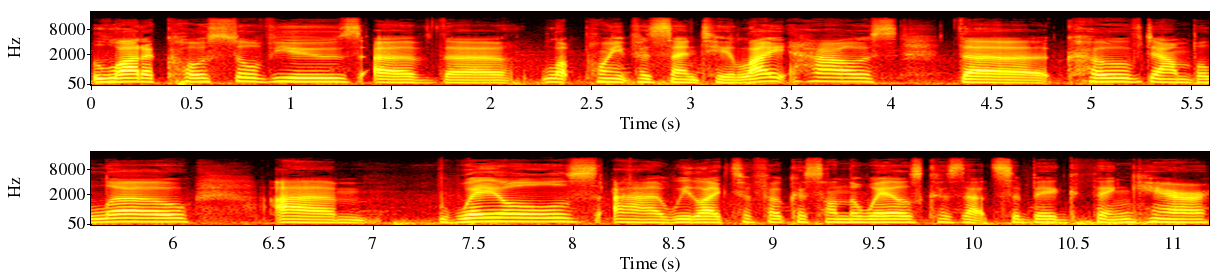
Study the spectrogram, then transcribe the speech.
a lot of coastal views of the Point Vicente Lighthouse, the cove down below. Um, whales, uh, we like to focus on the whales because that's a big thing here.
